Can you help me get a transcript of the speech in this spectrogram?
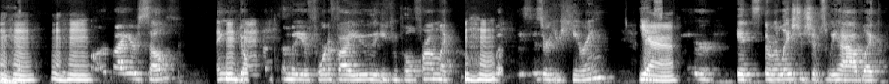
Mm-hmm. Mm-hmm. by yourself and you mm-hmm. don't have somebody to fortify you that you can pull from. Like mm-hmm. what voices are you hearing? Yeah. It's the relationships we have like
